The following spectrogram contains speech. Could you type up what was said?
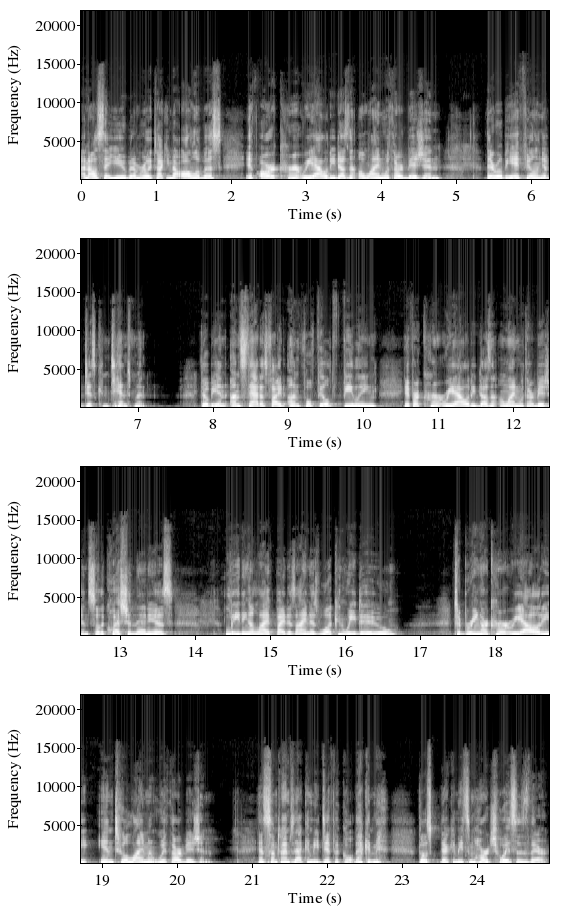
and I'll say you, but I'm really talking about all of us, if our current reality doesn't align with our vision, there will be a feeling of discontentment There'll be an unsatisfied, unfulfilled feeling if our current reality doesn't align with our vision. So the question then is leading a life by design is what can we do to bring our current reality into alignment with our vision? And sometimes that can be difficult. That can be those there can be some hard choices there.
